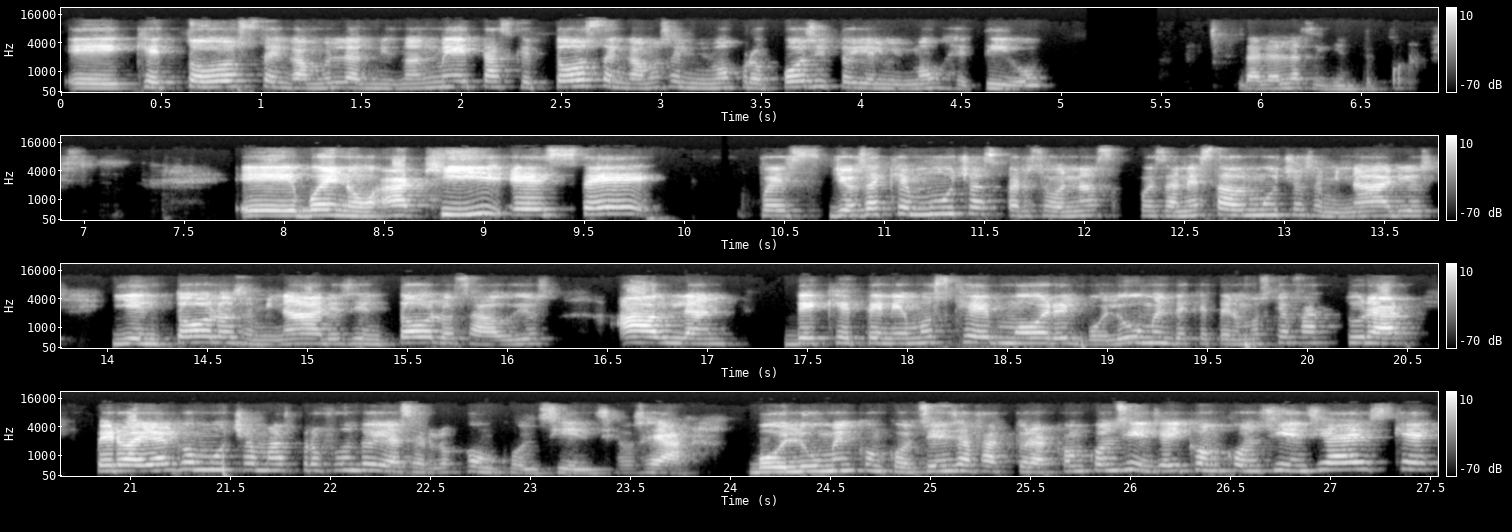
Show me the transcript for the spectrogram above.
eh, que todos tengamos las mismas metas, que todos tengamos el mismo propósito y el mismo objetivo. Dale a la siguiente, por eh, bueno, aquí este, pues yo sé que muchas personas pues han estado en muchos seminarios y en todos los seminarios y en todos los audios hablan de que tenemos que mover el volumen, de que tenemos que facturar, pero hay algo mucho más profundo y hacerlo con conciencia, o sea, volumen con conciencia, facturar con conciencia. Y con conciencia es que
